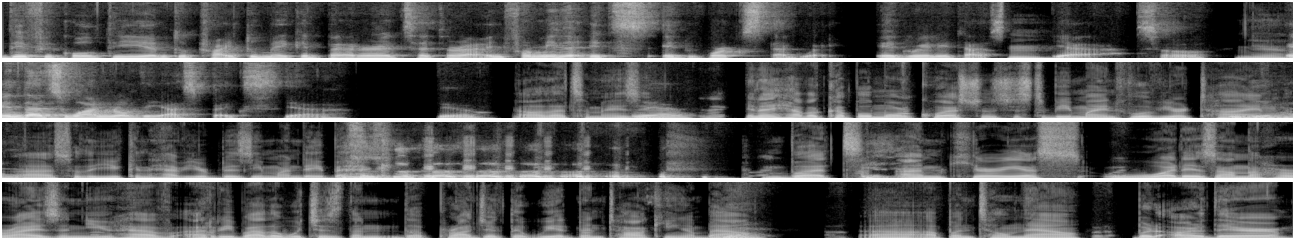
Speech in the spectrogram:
difficulty and to try to make it better etc and for me it's it works that way it really does Mhm. yeah so Yeah. and that's one of the aspects yeah Oh, that's amazing. yeah And I have a couple more questions just to be mindful of your time, Yeah. uh, so that you can have your busy Monday back. but I'm curious what is on the horizon. You have Arribada, which is the the project that we had been talking about uh, up until now. But are there,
